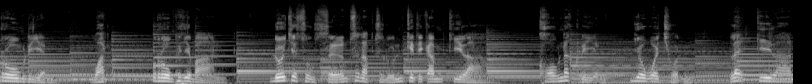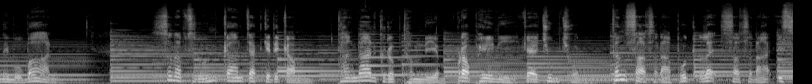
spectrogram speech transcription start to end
โรงเรียน วัด โรงพยาบาล โดยจะส่งเสริมสนับสนุนกิจกรรมกีฬา ของนักเรียน เยาวชน และกีฬาในหมู่บ้าน สนับสนุนการจัดกิจกรรม ทางด้านขนบธรรมเนียม ประเพณีแก่ชุมชน ทั้งศาสนาพุทธและศาสนาอิส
